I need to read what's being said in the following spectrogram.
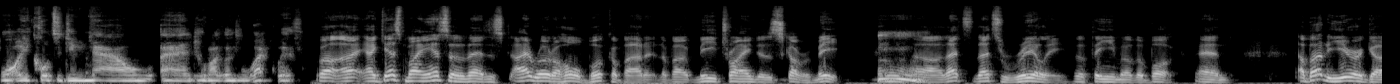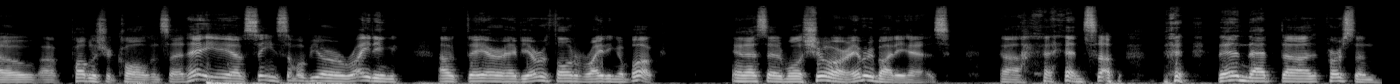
what are you called to do now and who am I going to work with? Well, I, I, guess my answer to that is I wrote a whole book about it, about me trying to discover me. Mm. Uh, that's that's really the theme of the book. And about a year ago, a publisher called and said, "Hey, I've seen some of your writing out there. Have you ever thought of writing a book?" And I said, "Well, sure. Everybody has." Uh, and so then that uh, person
